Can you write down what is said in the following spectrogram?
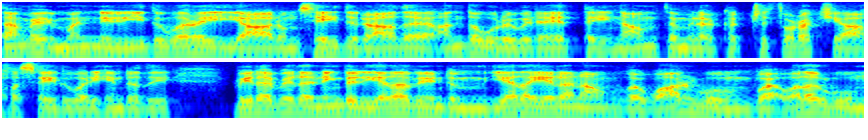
தமிழ் மண்ணில் இதுவரை யாரும் செய்திராத அந்த ஒரு விடயத்தை நாம் தமிழர் கட்சி தொடர்ச்சியாக செய்து வருகின்றது. விட விட நீங்கள் எழ வேண்டும். ஏற ஏற நாம் வாழ்வோம் வளர்வோம்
